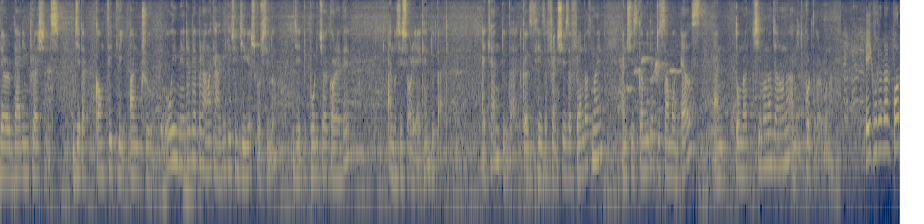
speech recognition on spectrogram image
দেয়ার আর ব্যাড ইমপ্রেশনস যেটা কমপ্লিটলি আনট্রু ওই মেয়েটার ব্যাপারে আমাকে আগে কিছু জিজ্ঞেস করছিল যে একটু পরিচয় করে দে আমি বলছি sorry I can do that I can't do that because he's a friend. She's a friend of mine, and she's committed to someone else. And তোমরা চিনো না জানো না আমি এটা করতে পারব না এই ঘটনার পর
